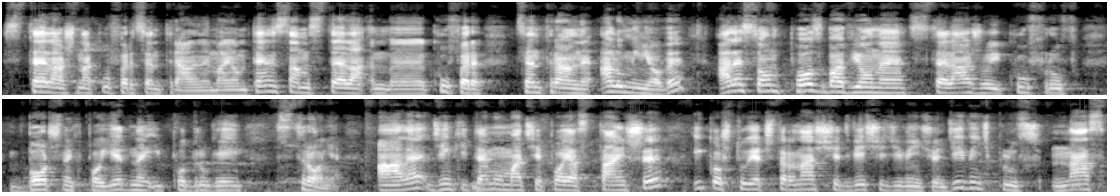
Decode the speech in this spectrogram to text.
stelaż na kufer centralny, mają ten sam stela, e, kufer centralny aluminiowy, ale są pozbawione stelażu i kufrów bocznych po jednej i po drugiej stronie. Ale dzięki temu macie pojazd tańszy i kosztuje 14 299 plus nas,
